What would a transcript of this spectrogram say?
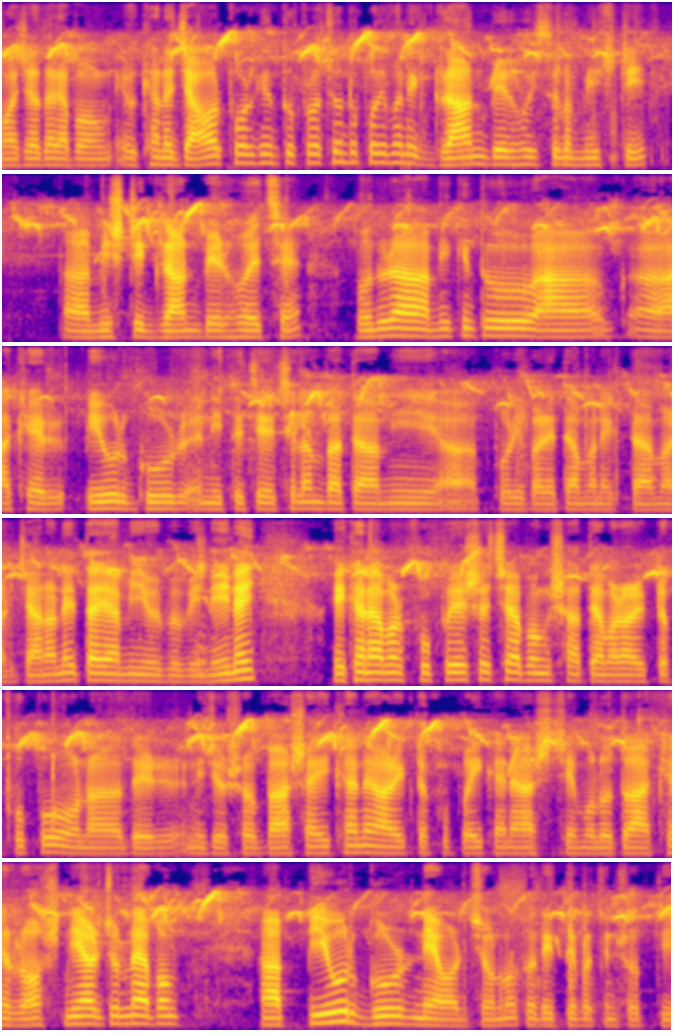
মজাদার এবং ওইখানে যাওয়ার পর কিন্তু প্রচণ্ড পরিমাণে গ্রান বের হয়েছিল মিষ্টি মিষ্টি গ্রান বের হয়েছে। বন্ধুরা, আমি কিন্তু আখের পিওর গুড় নিতে চেয়েছিলাম বা তা আমি পরিবারে তেমন একটা আমার জানা নেই, তাই আমি ওইভাবে নেই নাই। এখানে আমার ফুপু এসেছে এবং সাথে আমার আরেকটা ফুপু, ওনাদের নিজস্ব বাসা এখানে, আরেকটা ফুপু এখানে আসছে মূলত আখের রস নেওয়ার জন্য এবং পিওর গুড় নেওয়ার জন্য। তো দেখতে পাচ্ছেন সত্যি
